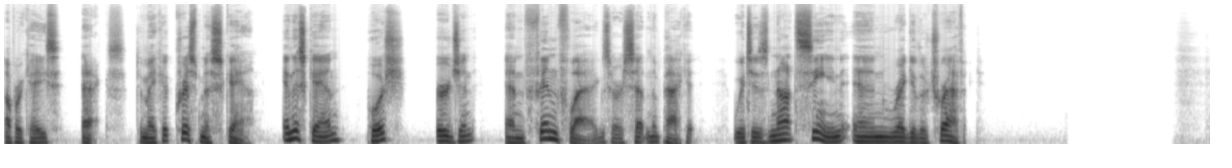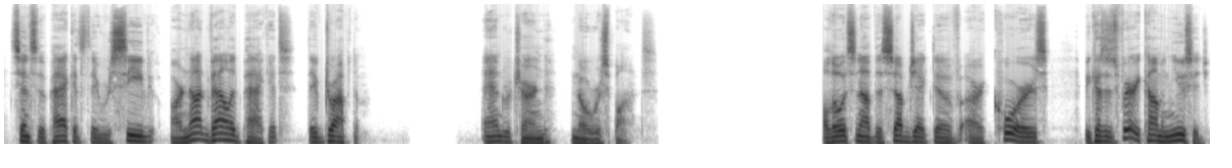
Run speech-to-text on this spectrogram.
uppercase X to make a Christmas scan. In the scan, push, urgent, and fin flags are set in the packet, which is not seen in regular traffic. Since the packets they received are not valid packets, they've dropped them and returned no response. Although it's not the subject of our course, because it's very common usage,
